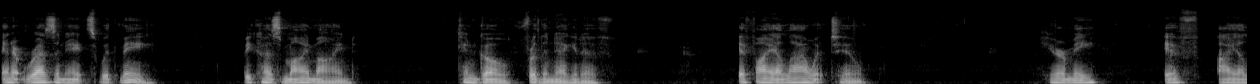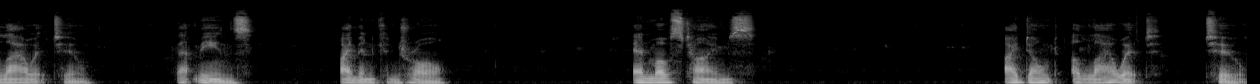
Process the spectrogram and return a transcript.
and it resonates with me because my mind can go for the negative if I allow it to. Hear me? If I allow it to. That means I'm in control. And most times, I don't allow it to.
